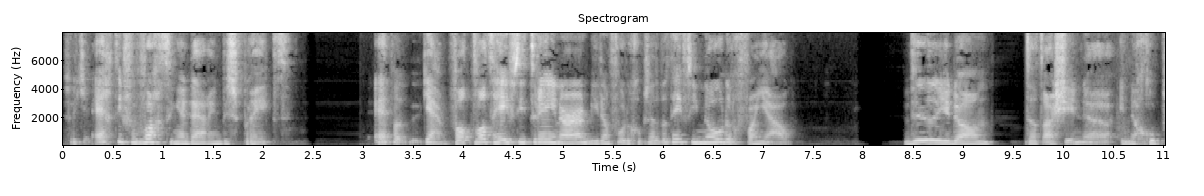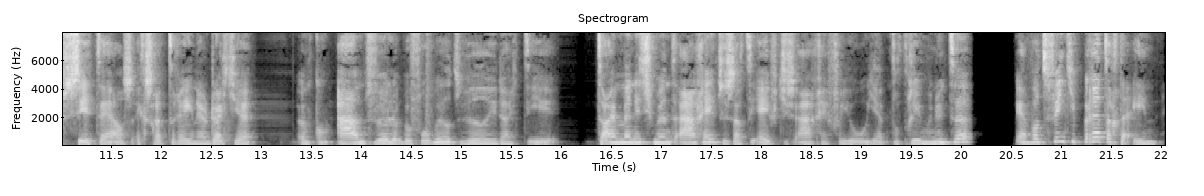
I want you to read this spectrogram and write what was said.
Zodat je echt die verwachtingen daarin bespreekt. ja, wat, wat heeft die trainer die dan voor de groep staat, wat heeft hij nodig van jou? Wil je dan dat als je in de, in de groep zit hè, als extra trainer, dat je hem kan aanvullen bijvoorbeeld? Wil je dat die time management aangeeft, dus dat hij eventjes aangeeft van joh, je hebt nog drie minuten. Ja, wat vind je prettig daarin?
